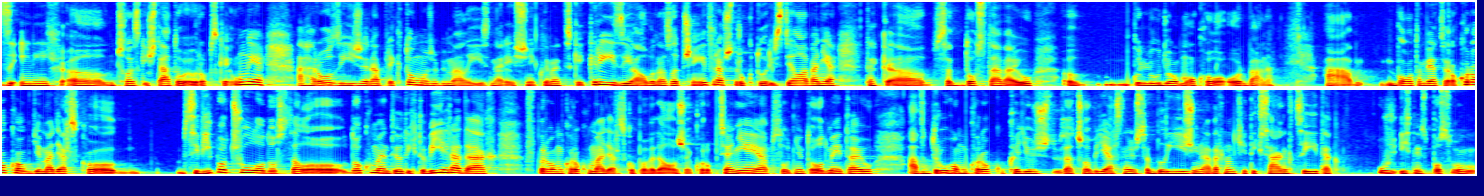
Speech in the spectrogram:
z iných e, členských štátov Európskej únie a hrozí, že napriek tomu, že by mali ísť na riešenie klimatickej krízy alebo na zlepšenie infraštruktúry, vzdelávania, tak e, sa dostávajú e, k ľuďom okolo Orbána. A bolo tam viacero krokov, kde Maďarsko si vypočulo, dostalo dokumenty o týchto výhradách. V prvom kroku Maďarsko povedalo, že korupcia nie je, absolútne to odmietajú. A v druhom kroku, keď už začalo byť jasné, že sa blíži navrhnutie tých sankcií, tak už istým spôsobom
